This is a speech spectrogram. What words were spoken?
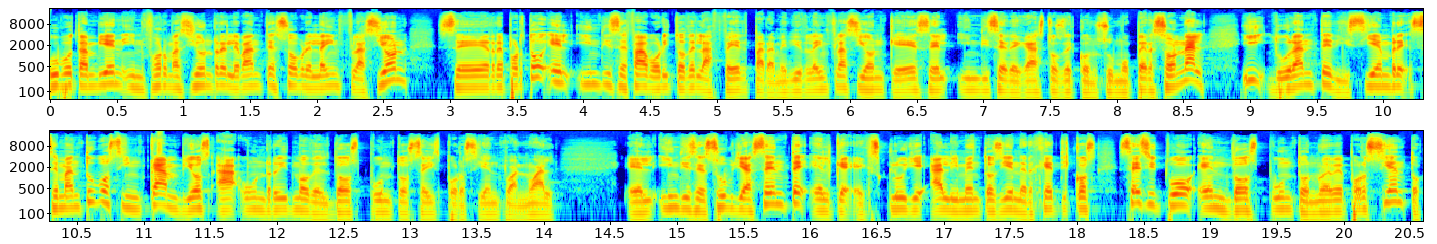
Hubo también información relevante sobre la inflación. Se reportó el índice favorito de la Fed para medir la inflación, que es el índice de gastos de consumo personal, y durante diciembre se mantuvo sin cambios a un ritmo del 2.6% anual. El índice subyacente, el que excluye alimentos y energéticos, se situó en 2.9%,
